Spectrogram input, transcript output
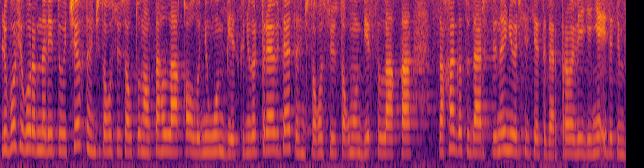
Любовь Егоровна Летучих 1966 ғыллаққа олыны 15 күнігер түрәбіті, 1991 сыллаққа Саха Государственный университетігер правоведение едетін.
